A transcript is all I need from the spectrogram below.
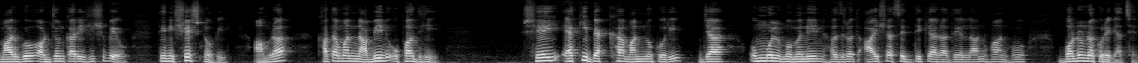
মার্গ অর্জনকারী হিসেবেও তিনি শেষ নবী। আমরা খাতামান নাবিন উপাধি সেই একই ব্যাখ্যা মান্য করি যা উম্মুল মোমিনিন হজরত আয়সা সিদ্দিকা রাদেলানহানহু বর্ণনা করে গেছেন।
